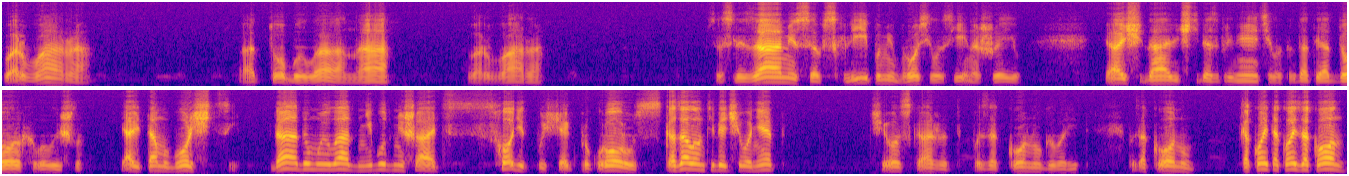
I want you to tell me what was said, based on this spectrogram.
Варвара? А то была она, Варвара со слезами, со всхлипами бросилась ей на шею. Я еще давеча тебя заприметила, когда ты от Дорохова вышла. Я ведь там уборщицей. Да, думаю, ладно, не буду мешать. Сходит, пущай, к прокурору. Сказал он тебе, чего нет. Чего скажет? По закону, говорит. По закону. Какой такой закон?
